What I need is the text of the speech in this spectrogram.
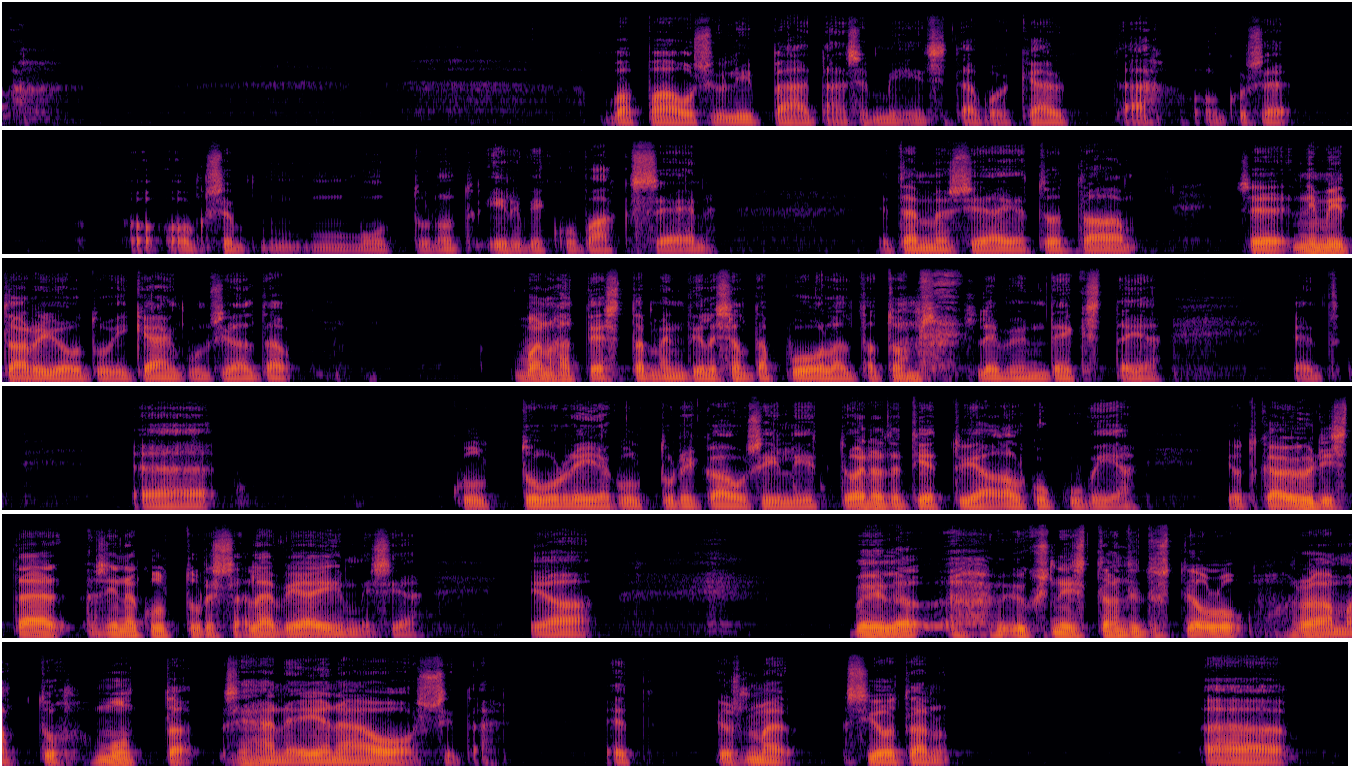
vapaus ylipäätänsä, mihin sitä voi käyttää. Onko se, onko se muuttunut irvikuvakseen ja tämmöisiä. Ja tota, se nimi tarjoutui ikään kuin sieltä vanhatestamentilliselta puolelta ton levyn tekstejä. Et, ää, kulttuuriin ja kulttuurikausiin liittyy aina näitä tiettyjä alkukuvia, jotka yhdistää siinä kulttuurissa eläviä ihmisiä. Ja meillä yksi niistä on tietysti ollut raamattu, mutta sehän ei enää ole sitä. Et jos mä sijoitan ää,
